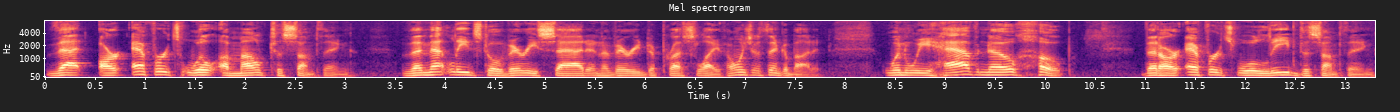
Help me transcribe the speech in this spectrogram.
that our efforts will amount to something, then that leads to a very sad and a very depressed life. I want you to think about it. When we have no hope that our efforts will lead to something,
